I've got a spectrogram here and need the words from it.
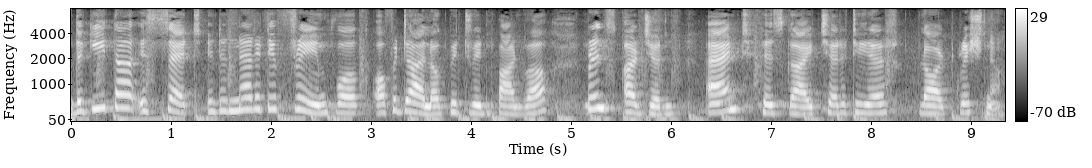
The Gita is set in the narrative framework of a dialogue between Pandava, Prince Arjun, and his guide charioteer Lord Krishna.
